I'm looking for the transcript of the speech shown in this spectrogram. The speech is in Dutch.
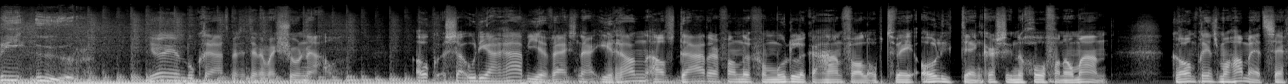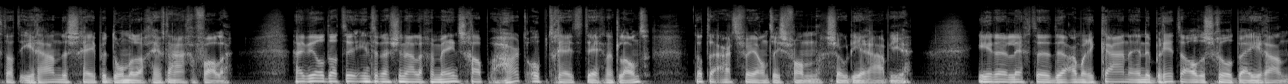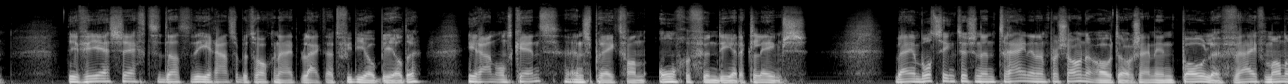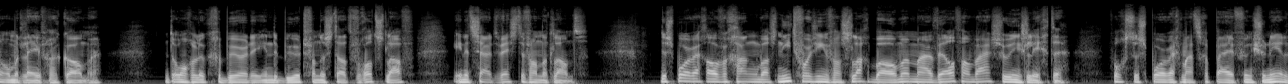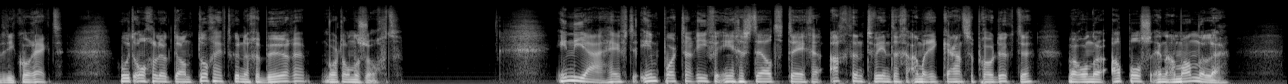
Drie uur. Jurjen Boekraat met het NOS Journaal. Ook Saoedi-Arabië wijst naar Iran als dader van de vermoedelijke aanval op twee olietankers in de Golf van Oman. Kroonprins Mohammed zegt dat Iran de schepen donderdag heeft aangevallen. Hij wil dat de internationale gemeenschap hard optreedt tegen het land... dat de aardsvijand is van Saudi-Arabië. Eerder legden de Amerikanen en de Britten al de schuld bij Iran. De VS zegt dat de Iraanse betrokkenheid blijkt uit videobeelden. Iran ontkent en spreekt van ongefundeerde claims. Bij een botsing tussen een trein en een personenauto... zijn in Polen vijf mannen om het leven gekomen. Het ongeluk gebeurde in de buurt van de stad Wroclaw... in het zuidwesten van het land. De spoorwegovergang was niet voorzien van slagbomen... maar wel van waarschuwingslichten. Volgens de spoorwegmaatschappij functioneerde die correct. Hoe het ongeluk dan toch heeft kunnen gebeuren, wordt onderzocht. India heeft importtarieven ingesteld tegen 28 Amerikaanse producten... waaronder appels en amandelen.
